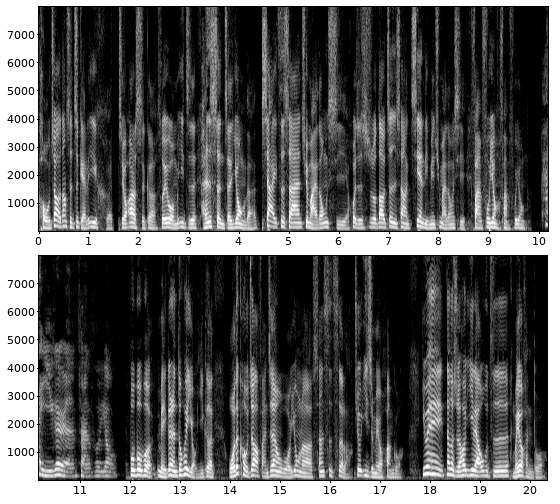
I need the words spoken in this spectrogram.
口罩当时只给了一盒，只有二十个，所以我们一直很省着用的。下一次山去买东西，或者是说到镇上县里面去买东西，反复用，反复用。派一个人反复用。不不不，每个人都会有一个。我的口罩，反正我用了三四次了，就一直没有换过。因为那个时候医疗物资没有很多，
